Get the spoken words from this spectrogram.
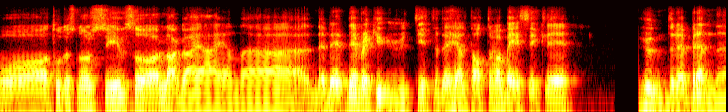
Og 2007 så laga jeg en eh, det, det ble ikke utgitt i det hele tatt. Det var basically 100 brenne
